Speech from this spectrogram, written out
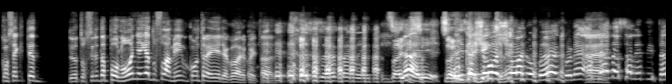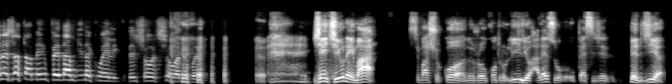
consegue ter a torcida da Polônia e a do Flamengo contra ele agora, coitado. Exatamente. só isso. Só ele deixou gente, o show né? no banco, né? É. Até a da Salernitana já tá meio pé da vida com ele, que deixou o show no banco. Gente, e o Neymar? Se machucou no jogo contra o Lille. Aliás, o, PSG perdia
